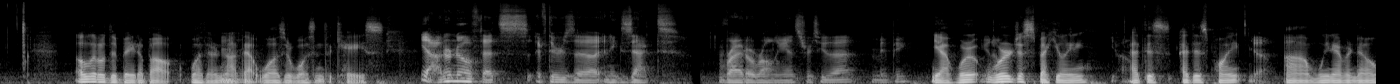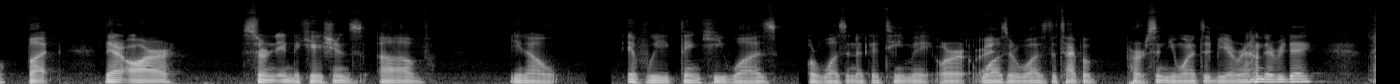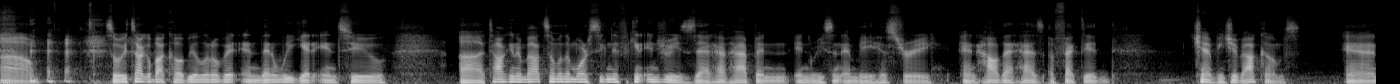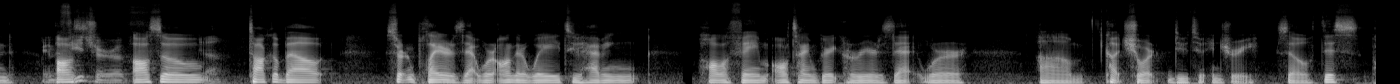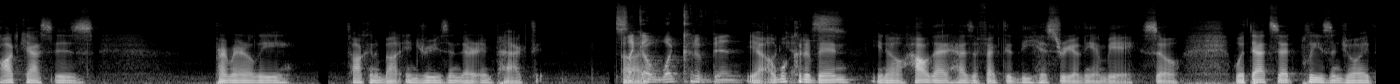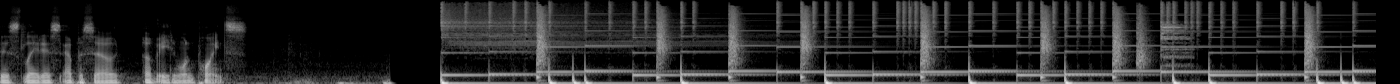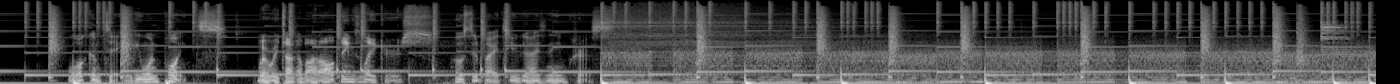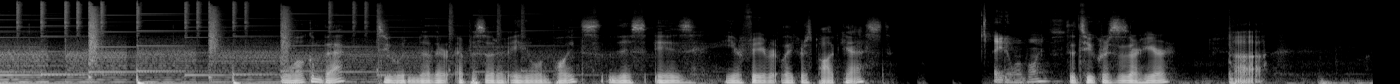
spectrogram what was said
a little debate about whether or not mm. that was or wasn't the case. Yeah, I don't know if that's if there's a, an exact right or wrong answer to that. Maybe. Yeah, we're you know? we're just speculating yeah. at this at this point. Yeah. Um, we never know, but there are certain indications of you know, if we think he was or wasn't a good teammate or right. was or was the type of person you wanted to be around every day. Um, so we talk about Kobe a little bit, and then we get into uh, talking about some of the more significant injuries that have happened in recent NBA history and how that has affected championship outcomes. And in the also, future of, also yeah. talk about certain players that were on their way to having Hall of Fame, all time great careers that were um, cut short due to injury. So, this podcast is primarily talking about injuries and their impact. It's like uh, a what could have been. Yeah, podcast. what could have been, you know, how that has affected the history of the NBA. So, with that said, please enjoy this latest episode of 81 Points. Welcome to 81 Points, where we talk about all things Lakers. Hosted by two guys named Chris. Welcome back to another episode of 81 Points. This is your favorite Lakers podcast. 81 points. The two Chris's are here. Uh,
